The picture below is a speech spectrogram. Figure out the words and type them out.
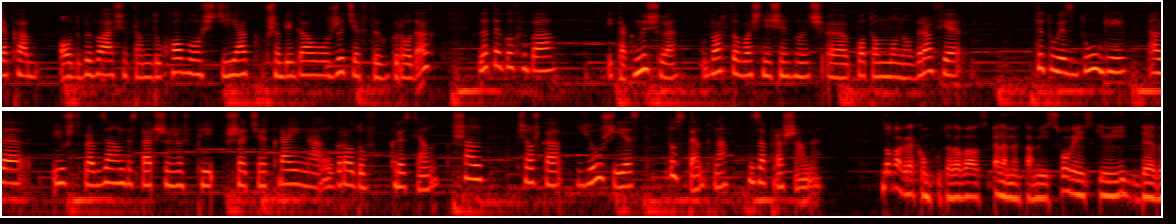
jaka odbywała się tam duchowość, jak przebiegało życie w tych grodach. Dlatego chyba i tak myślę, warto właśnie sięgnąć e, po tą monografię. Tytuł jest długi, ale już sprawdzałam, wystarczy, że wpiszecie Kraina Grodów Krystian Krzan. Książka już jest dostępna. Zapraszamy. Nowa gra komputerowa z elementami słowiańskimi The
